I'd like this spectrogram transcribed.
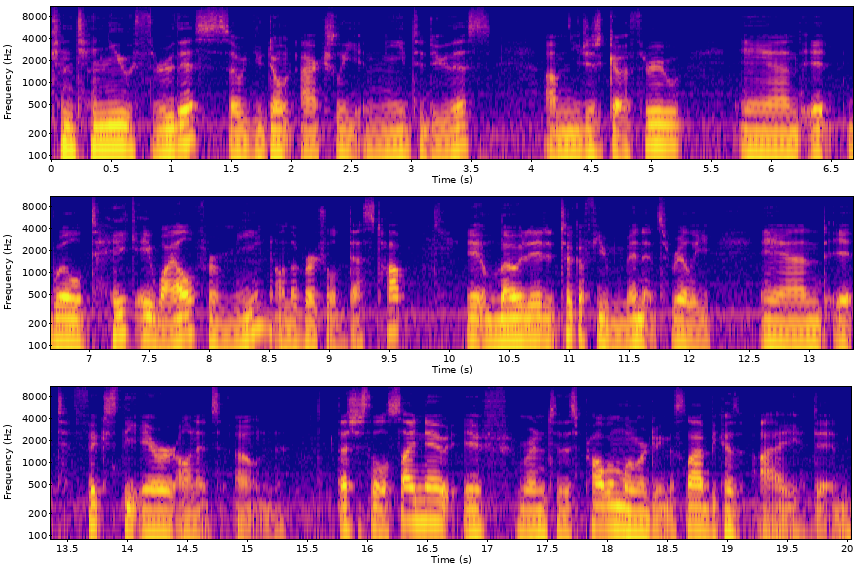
continue through this so you don't actually need to do this. Um, you just go through and it will take a while for me on the virtual desktop. It loaded, it took a few minutes really, and it fixed the error on its own. That's just a little side note if you run into this problem when we're doing this lab because I did.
